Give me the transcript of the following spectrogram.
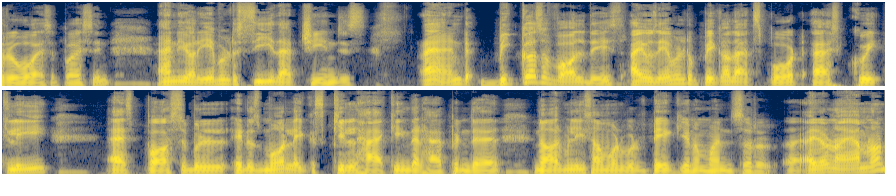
grow as a person and you are able to see that changes and because of all this, I was able to pick up that sport as quickly as possible. It was more like a skill hacking that happened there. Normally someone would take, you know, months or, I don't know. I'm not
